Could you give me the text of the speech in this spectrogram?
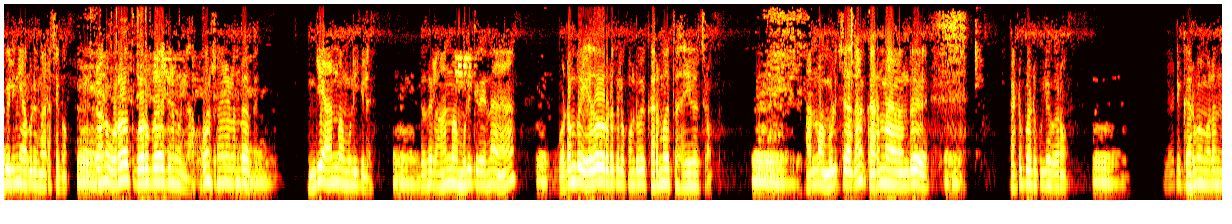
ஃபீலிங் அப்படி மறைச்சிக்கும். ஆனா உலகத்துக்கு ஒரு பிரயோஜனம் இல்ல. அப்பவும் சுயநலம் தான் அது. இங்கேயே ஆன்மா முழிக்கல. இதுல ஆன்மா முழிக்கலைன்னா ம். உடம்பு ஏதோ ஒரு இடத்துல கொண்டு போய் கர்மத்தை செய்ய வச்சிரும். ஆன்மா முழிச்சாதான் கர்ம வந்து கட்டுப்பாட்டுக்குள்ளே வரும். இல்லாட்டி கர்ம மலம்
